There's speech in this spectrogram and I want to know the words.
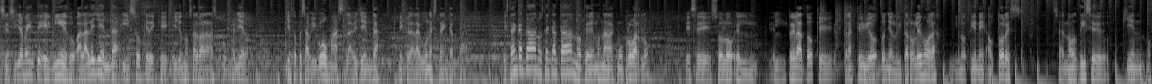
sencillamente el miedo a la leyenda hizo que de que ellos no salvaran a su compañero. Y esto pues avivó más la leyenda de que la laguna está encantada. ¿Está encantada? ¿No está encantada? No tenemos nada como probarlo. Ese es solo el, el relato que transcribió doña Luita Roles Mora y no tiene autores. O sea, no dice quién o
